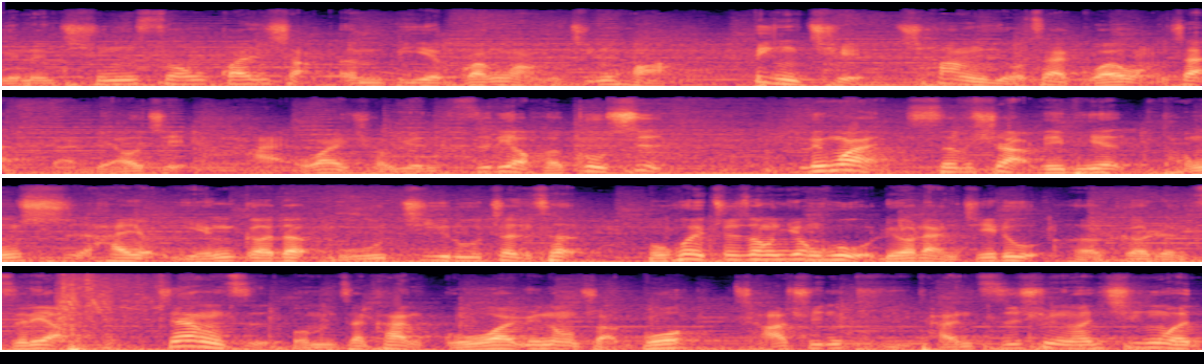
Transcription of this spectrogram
也能轻松观赏 NBA 官网的精华，并且畅游在国外网站来了解海外球员资料和故事。另外，Surfshark VPN 同时还有严格的无记录政策，不会追踪用户浏览记录和个人资料。这样子，我们在看国外运动转播、查询体坛资讯和新闻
